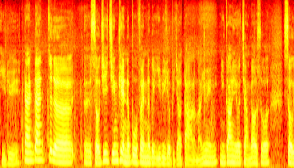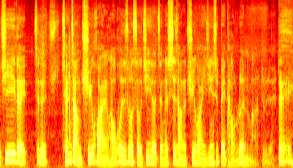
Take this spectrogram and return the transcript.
疑虑？但但这个呃手机晶片的部分，那个疑虑就比较大了嘛。因为您刚刚有讲到说，手机的这个成长趋缓哈，或者说手机的整个市场的趋缓已经是被讨论了嘛，对不对？对，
